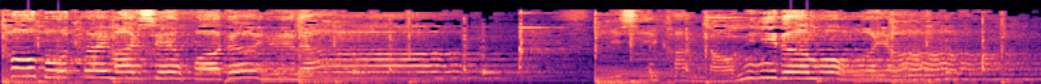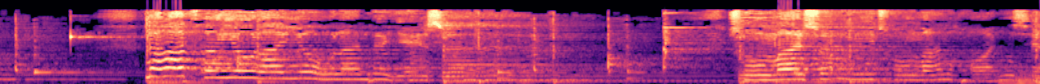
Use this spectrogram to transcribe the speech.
透过开满鲜花的月亮，依稀看到你的模样，那曾幽蓝幽蓝的眼神。充满神秘，充满幻想，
